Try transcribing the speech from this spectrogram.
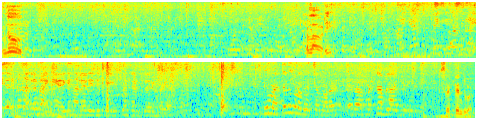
എന്തോ? കൊള്ളാവടി. സെക്കൻഡ് ഭംഗിയായിരിക്കും നല്ല രീതിയിൽ ഫേസ് ഒക്കെ എടുത്ത് വരുമ്പോഴേ ഈ മറ്റേത് കൂടെ വെച്ചാൽ മോളെ ഏതാ, മറ്റേ ബ്ലാക്ക് സെക്കൻഡ് വൺ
